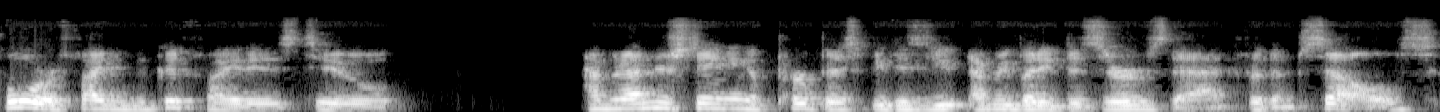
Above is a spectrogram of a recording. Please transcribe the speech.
core of fighting the good fight is to have an understanding of purpose because you everybody deserves that for themselves.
